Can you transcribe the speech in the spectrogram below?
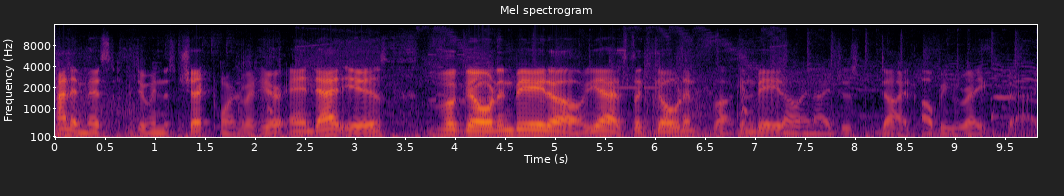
kind of missed doing this checkpoint right here, and that is the Golden Beetle. Yes, the Golden fucking Beetle, and I just died. I'll be right back.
